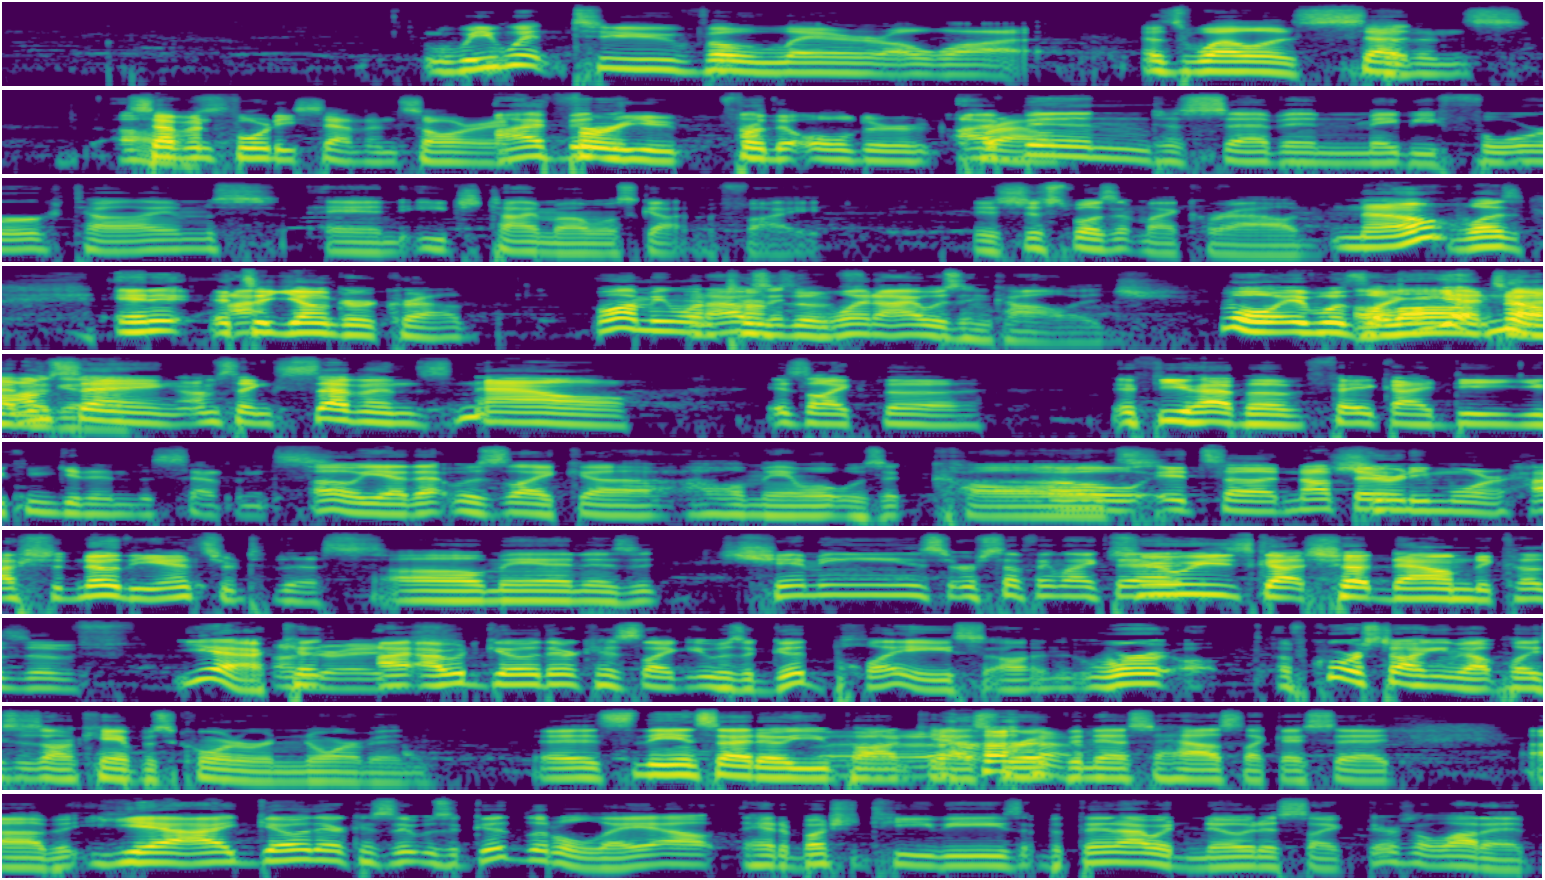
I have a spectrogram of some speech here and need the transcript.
We went to Volaire a lot, as well as Sevens. Oh, 747, sorry. I've for been- you, for I- the older crowd. I've been to seven, maybe four times, and each time I almost got in a fight. It just wasn't my crowd. no? Was and it? It's a a younger crowd. well. I mean, when I was in, when I was in college. Well, it was A like yeah, no, I'm ago. saying I'm saying sevens now is like the if you have a fake ID, you can get into sevens. Oh yeah, that was like uh, oh man, what was it called? Oh, it's uh, not there Chew- anymore. I should know the answer to this. Oh man, is it Chimmy's or something like that? Chewy's got shut down because of Yeah, 'cause. I, I would go there because like it was a good place. On we're of course talking about places on Campus Corner in Norman. It's the Inside OU podcast. We're at Vanessa House, like I said. Uh, but yeah, I'd go there because it was a good little layout. They had a bunch of TVs, but then I would notice like there's a lot of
